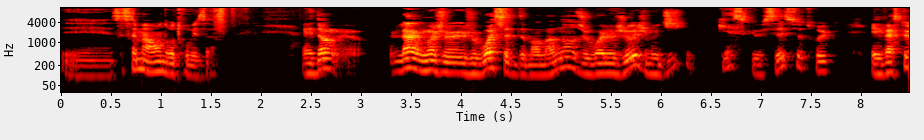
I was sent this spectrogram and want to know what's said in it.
Et ce serait marrant de retrouver ça. Et donc, là, moi, je, je vois cette demande annonce, je vois le jeu, je me dis, qu'est-ce que c'est ce truc? Et parce que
